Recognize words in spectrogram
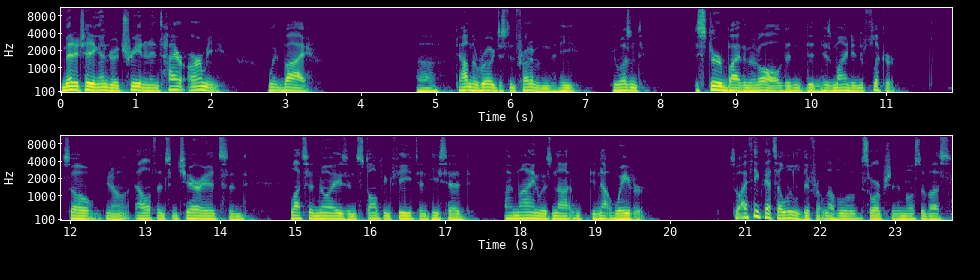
meditating under a tree and an entire army went by uh, down the road just in front of him, and he, he wasn't disturbed by them at all. Didn't, didn't, his mind didn't flicker. So, you know, elephants and chariots and lots of noise and stomping feet, and he said, my mind was not, did not waver. So I think that's a little different level of absorption than most of us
